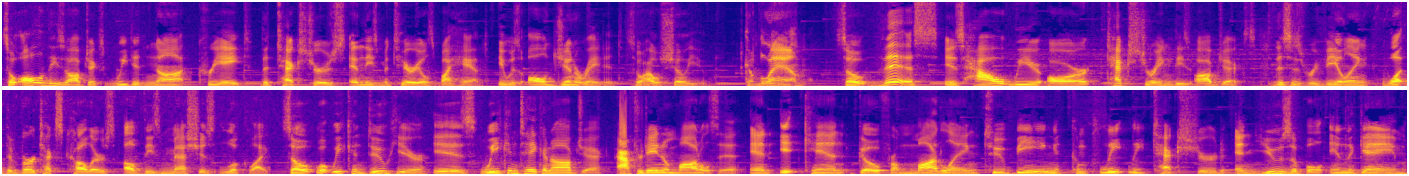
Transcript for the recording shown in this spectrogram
So all of these objects, we did not create the textures and these materials by hand. It was all generated. So I will show you. Kablam! So this is how we are texturing these objects. This is revealing what the vertex colors of these meshes look like. So what we can do here is we can take an object after Daniel models it and it can go from modeling to being completely textured and usable in the game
